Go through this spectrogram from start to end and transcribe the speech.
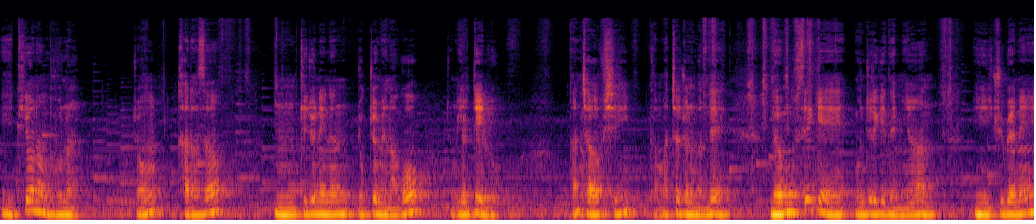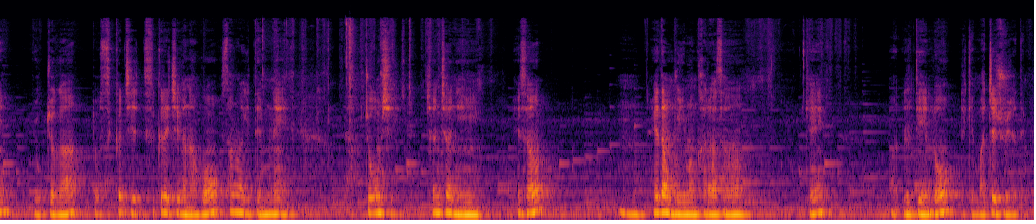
이 튀어나온 부분을 좀 갈아서 음, 기존에 있는 욕조면하고 좀 1대1로 단차 없이 그 맞춰주는 건데 너무 세게 문지르게 되면 이 주변에 욕조가 또 스크래치, 스크래치가 나고 상하기 때문에 조금씩 천천히 해서 음, 해당 부위만 갈아서 이렇게 1대1로 이렇게 맞춰주셔야 됩니다.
